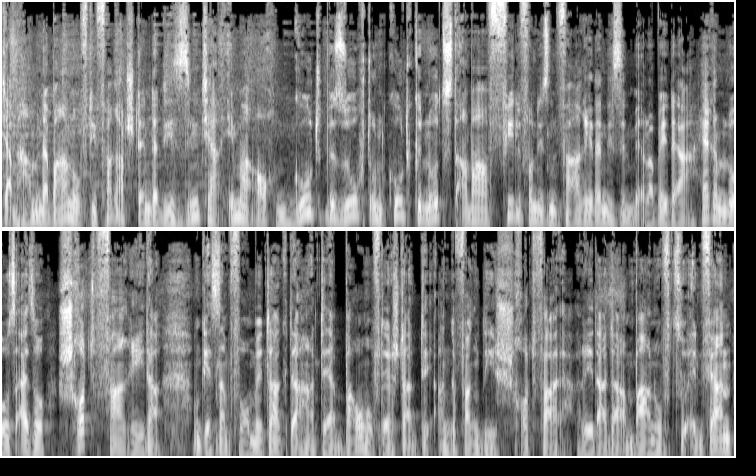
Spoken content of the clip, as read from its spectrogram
Ja, am Hamener Bahnhof, die Fahrradständer, die sind ja immer auch gut besucht und gut genutzt, aber viele von diesen Fahrrädern, die sind mehr oder weniger herrenlos, also Schrottfahrräder. Und gestern Vormittag, da hat der Bauhof der Stadt angefangen, die Schrottfahrräder da am Bahnhof zu entfernen.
